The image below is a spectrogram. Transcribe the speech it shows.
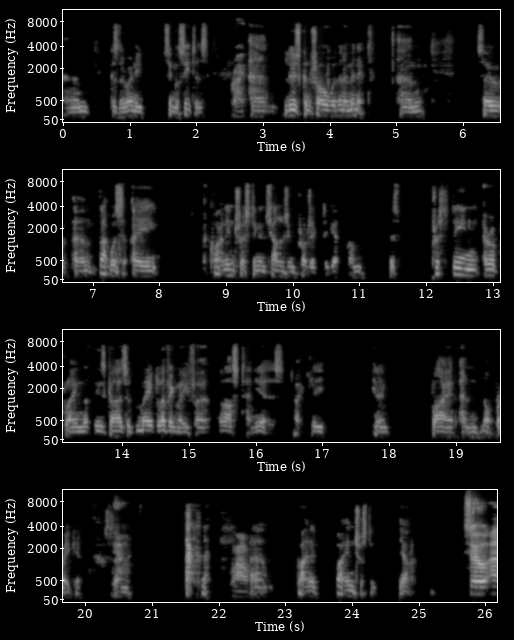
because um, they're only single seaters Right. and lose control within a minute. Um, so um, that was a, a quite an interesting and challenging project to get from this pristine aeroplane that these guys had made lovingly for the last ten years to actually, you know, fly it and not break it. So, Wow. um, quite quite interesting. So I,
